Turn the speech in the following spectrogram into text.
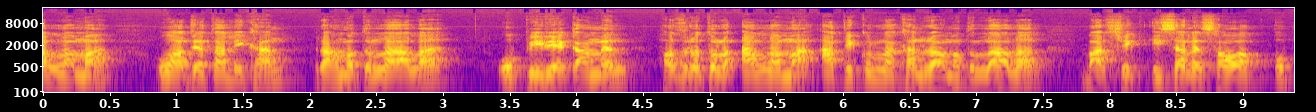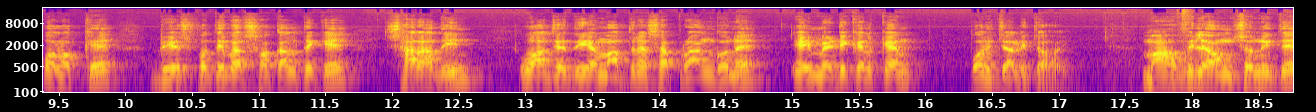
আল্লামা, ওয়াজেদ আলী খান, রহমতুল্লাহ আলা, ও পীরে কামেল, হজরতুল আল্লামা আতিকুল্লাহ খান, রহমতুল্লাহ আলার বার্ষিক ইসালে সওয়াব উপলক্ষে বৃহস্পতিবার সকাল থেকে সারাদিন ওয়াজেদিয়া মাদ্রাসা প্রাঙ্গণে এই মেডিকেল ক্যাম্প পরিচালিত হয়। মাহফিলে অংশ নিতে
